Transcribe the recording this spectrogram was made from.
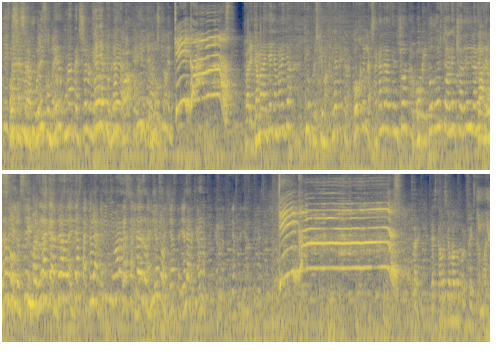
tío. O sea, se la puede comer una persona, cállate, que intentar. ¡Chicos! Vale, llámala ya, llámala ya. Tío, pero es que imagínate que la cogen, la sacan del ascensor o que todo esto lo han hecho adrede y la han Ya, lo encerrado. sé, lo sé, Imagínate pero ya, que ya la- está, ya está, la cálmate. quieren llevar a Ya la está, secta ya de los está, ya niños. está, ya está, ya La está, quieren- cálmate, cálmate, ya está, ya está, ya está. ¡Chicos! Vale, llamando por FaceTime, vale.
